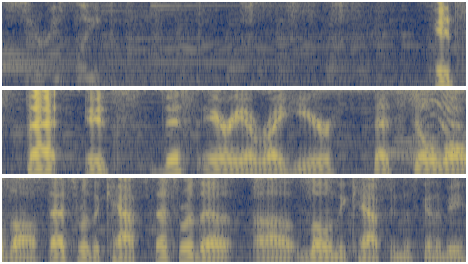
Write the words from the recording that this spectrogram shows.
Seriously? It's that it's this area right here that's still walled off. That's where the cap that's where the uh, lonely captain is going to be.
